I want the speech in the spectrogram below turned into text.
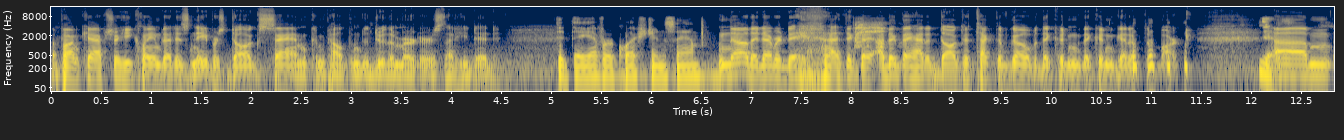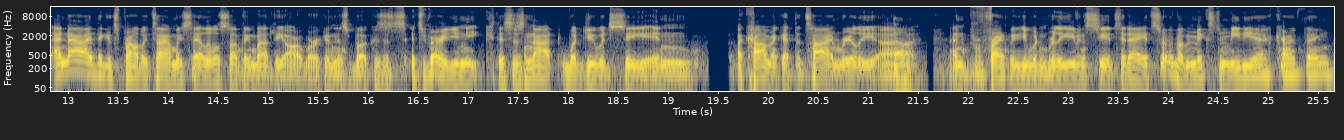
Upon capture, he claimed that his neighbor's dog Sam compelled them to do the murders that he did. Did they ever question Sam? No, they never did. I think they I think they had a dog detective go, but they couldn't they couldn't get him to bark. Yes. Um, and now I think it's probably time we say a little something about the artwork in this book because it's it's very unique. This is not what you would see in a comic at the time, really. Uh, No. And frankly, you wouldn't really even see it today. It's sort of a mixed media kind of thing.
